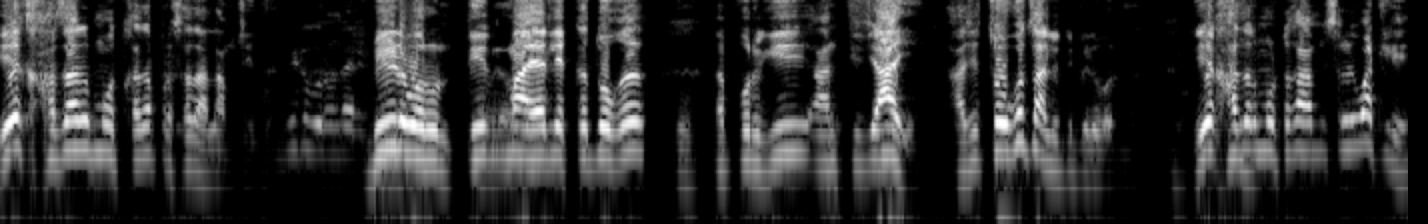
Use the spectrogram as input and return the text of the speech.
एक हजार मोदकाचा प्रसाद आला आमच्या इथं. बीड वरून ती माया लेख दोघं पोरगी आणि तिची आई अशी चौघं चालू होती बीड वरनं एक हजार मोठं का आम्ही सगळी वाटली.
